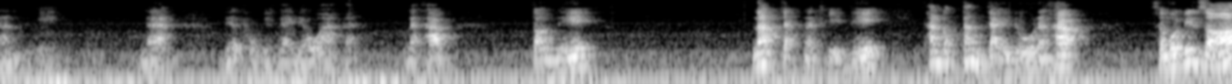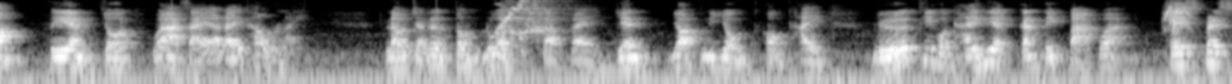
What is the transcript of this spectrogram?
นั้นเองนะเดี๋ยวถูกยังไงเดี๋ยวว่ากันนะครับ ตอนนี้ นับจากนาทีนี้ ท่านต้องตั้งใจดูนะครับ สมุดดินสอเตรียมโจทย์ว่าใส่อะไรเท่าไหร่ เราจะเริ่มต้นด้วยกาแฟเย็นยอดนิยมของไทย หรือที่คนไทยเรียกกันติดปากว่าเอสเปรสโซ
